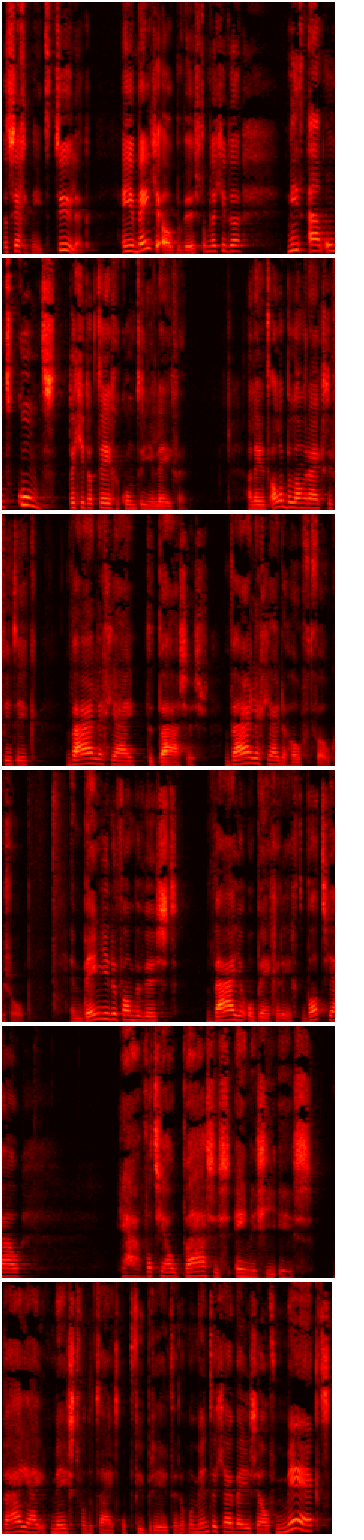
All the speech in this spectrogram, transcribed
Dat zeg ik niet, tuurlijk. En je bent je ook bewust omdat je er niet aan ontkomt dat je dat tegenkomt in je leven. Alleen het allerbelangrijkste vind ik, waar leg jij de basis? Waar leg jij de hoofdfocus op? En ben je ervan bewust waar je op bent gericht? Wat, jouw, ja, wat jouw basisenergie is? Waar jij het meest van de tijd op vibreert. En op het moment dat jij bij jezelf merkt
